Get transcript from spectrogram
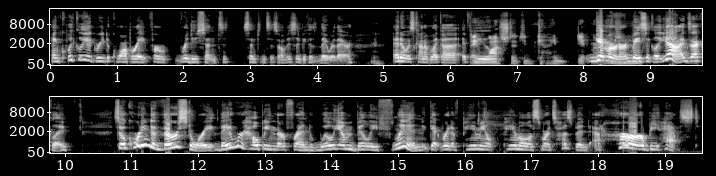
and quickly agreed to cooperate for reduced senten- sentences, obviously because they were there, and it was kind of like a if They you watched a guy get murdered. get murdered, basically. Yeah, exactly. So according to their story, they were helping their friend William Billy Flynn get rid of Pamela, Pamela Smart's husband at her behest.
